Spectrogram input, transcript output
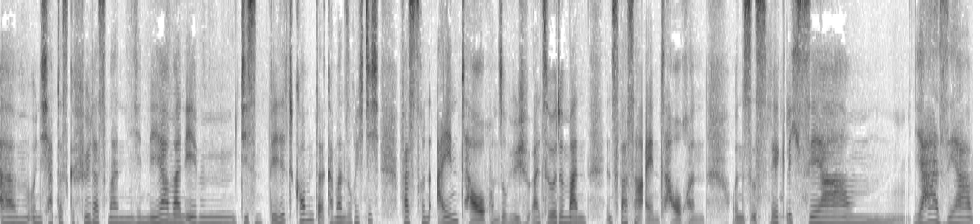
Ähm, und ich habe das Gefühl, dass man, je näher man eben diesem Bild kommt, da kann man so richtig fast drin eintauchen, so wie als würde man ins Wasser eintauchen. Und es ist wirklich sehr, ähm, ja, sehr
